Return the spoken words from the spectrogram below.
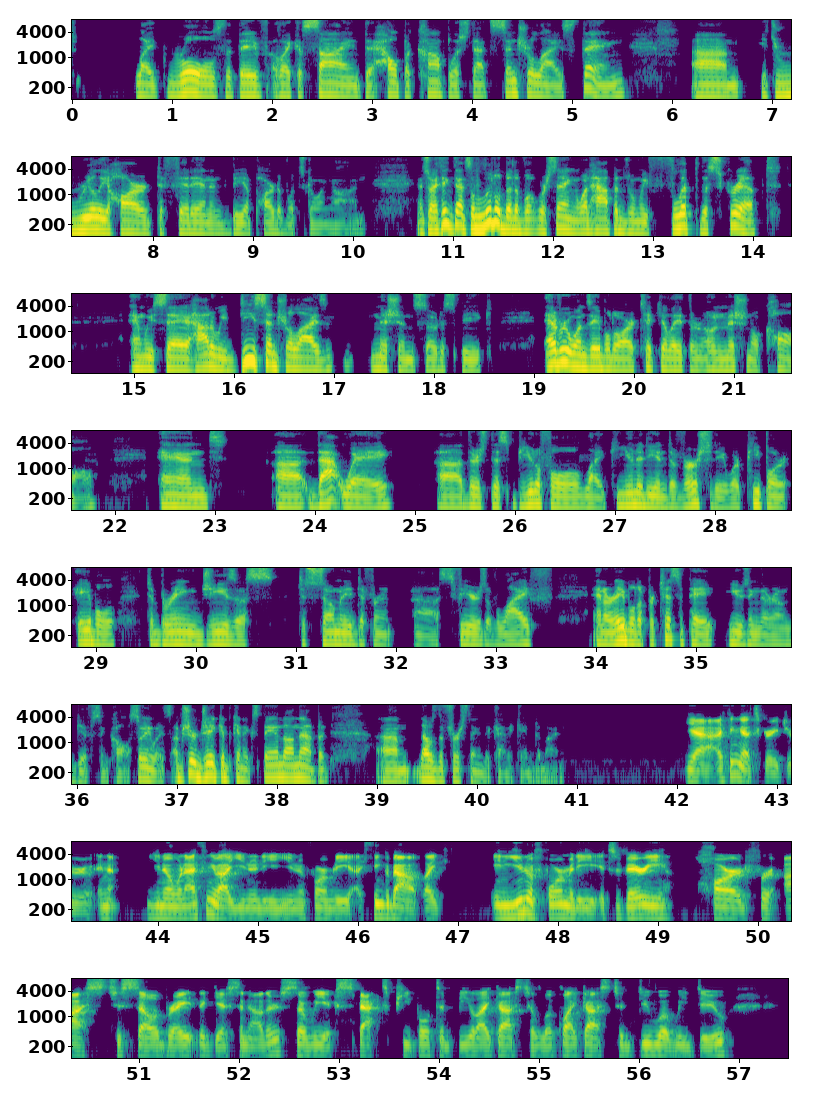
like roles that they've like assigned to help accomplish that centralized thing, um, it's really hard to fit in and be a part of what's going on. And so I think that's a little bit of what we're saying. What happens when we flip the script and we say, how do we decentralize missions, so to speak? Everyone's able to articulate their own missional call. And uh, that way, uh, there's this beautiful like unity and diversity where people are able to bring Jesus to so many different uh, spheres of life and are able to participate using their own gifts and calls. So, anyways, I'm sure Jacob can expand on that, but um, that was the first thing that kind of came to mind. Yeah, I think that's great, Drew. And you know, when I think about unity and uniformity, I think about like in uniformity, it's very hard for us to celebrate the gifts in others. So we expect people to be like us, to look like us, to do what we do.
